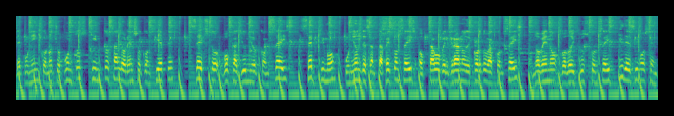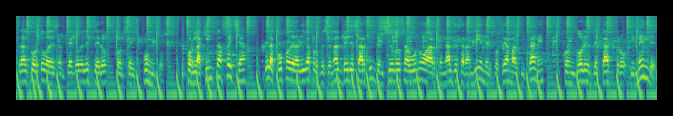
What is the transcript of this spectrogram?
de Junín con 8 puntos, quinto San Lorenzo con 7, sexto Boca Junior con 6, séptimo Unión de Santa Fe con 6, octavo Belgrano de Córdoba con 6, noveno Godoy Cruz con 6 y décimo Central Córdoba de Santiago del Estero con 6 puntos. Por la quinta fecha de la Copa de la Liga Profesional, Vélez Arfield venció 2 a 1 a Arsenal de Sarandí en el José Amalfitani con goles de Castro y Méndez.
